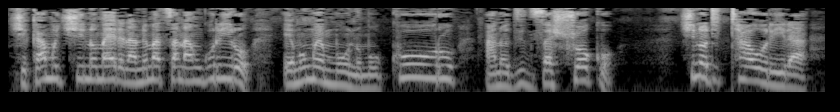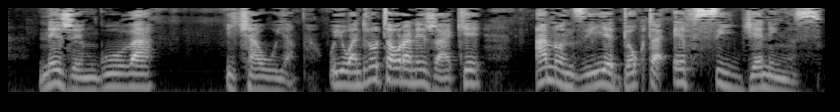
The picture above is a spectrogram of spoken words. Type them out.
Chikamu chino maererano nematsananguriro emumwe munhu mukuru anodzidzisa shoko chinotitaurira nezvenguva ichauya. Uyu wandinotaura nezvake anonzi iye dr f c jennings.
